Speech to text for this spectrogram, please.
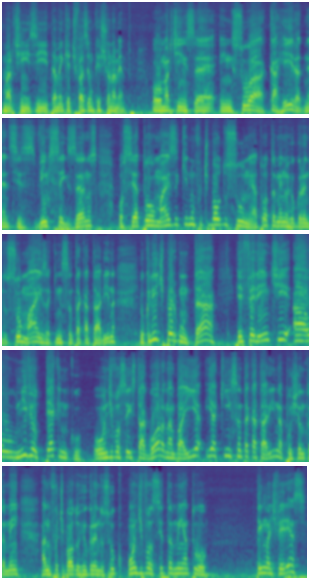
Martins, e também quer te fazer um questionamento. Ô Martins, é, em sua carreira, né, desses 26 anos, você atuou mais aqui no futebol do Sul, né? Atuou também no Rio Grande do Sul, mais aqui em Santa Catarina. Eu queria te perguntar, referente ao nível técnico, onde você está agora na Bahia e aqui em Santa Catarina, puxando também ah, no futebol do Rio Grande do Sul, onde você também atuou. Tem uma diferença?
